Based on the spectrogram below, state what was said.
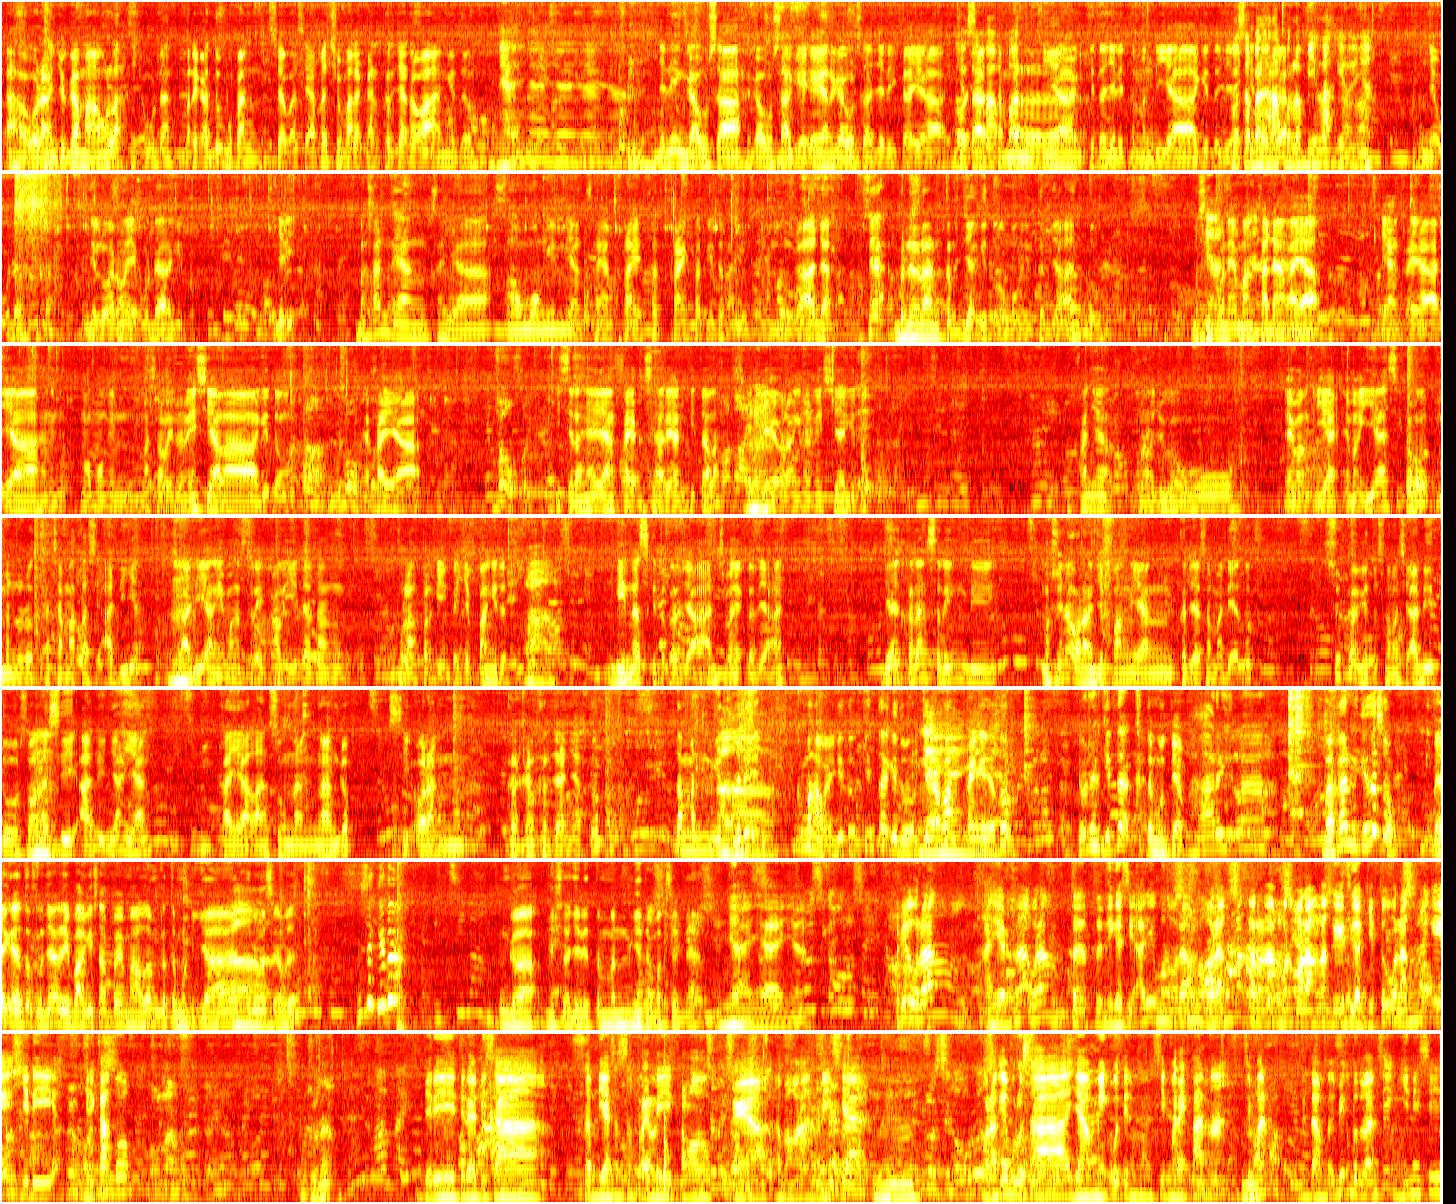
ah orang juga mau lah. Ya udah mereka tuh bukan siapa-siapa cuma rekan kerja doang gitu. Ya ya ya ya, ya. jadi nggak usah nggak usah gr nggak usah jadi kayak Nggak kita teman dia kita jadi teman dia gitu. Jadi Gak usah berharap juga- berlebih lah gitu ya ya udah kita di luar mah ya udah gitu. Jadi bahkan yang kayak ngomongin yang kayak private private gitu kan emang nggak ada kan. Maksudnya beneran kerja gitu ngomongin kerjaan tuh. Meskipun Ya, emang ya, kadang ya. kayak yang kayak ya ngomongin masalah Indonesia lah gitu. Ya, kayak istilahnya yang kayak keseharian kita lah sebagai orang Indonesia gitu. Makanya pernah juga oh emang iya emang iya sih kalau menurut kacamata si Adi ya si Hmm. Adi yang emang sering kali datang pulang pergi ke Jepang gitu Ah, dinas gitu kerjaan sebagai kerjaan dia kadang sering di maksudnya orang Jepang yang kerja sama dia tuh suka gitu sama si Adi tuh soalnya Hmm. si Adinya yang kayak langsung nganggep si orang rekan kerjanya tuh temen gitu Ah. jadi kumaha gitu kita gitu kita mah iya, iya, pengennya iya. tuh ya udah kita ketemu tiap hari lah bahkan kita sok bayangin tuh kerja dari pagi sampai malam ketemu dia Ah. terus ya bisa kita nggak bisa jadi temen gitu maksudnya. Ya ya ya tapi orang akhirnya orang te- te- juga si Adi mun orang orang mah karena mun orang lagi siga gitu orang lagi jadi jadi kagok. Maksudnya? Jadi tidak bisa sebiasa se-friendly kalau kayak emang orang Indonesia. Hmm, orangnya berusaha yang ngikutin si mereka nah. Cuman ditambah tapi kebetulan sih gini sih.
